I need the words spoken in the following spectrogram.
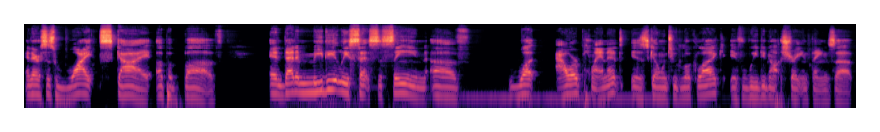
and there's this white sky up above and that immediately sets the scene of what our planet is going to look like if we do not straighten things up.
